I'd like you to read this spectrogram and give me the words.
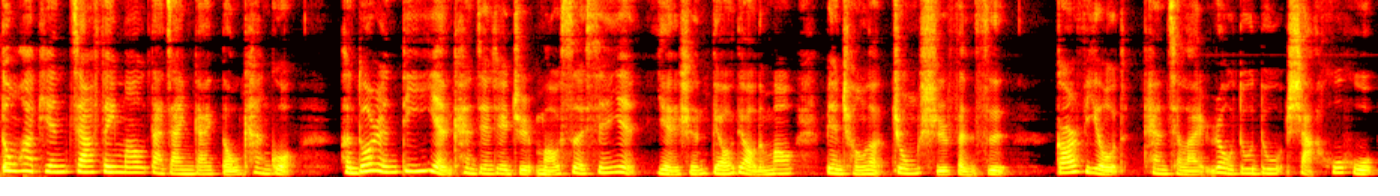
动画片《加菲猫》，大家应该都看过。很多人第一眼看见这只毛色鲜艳、眼神屌屌的猫，变成了忠实粉丝。Garfield 看起来肉嘟嘟、傻乎乎，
